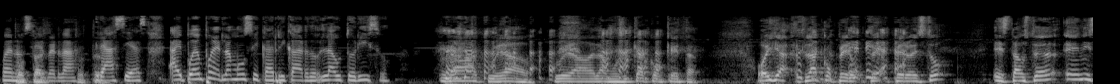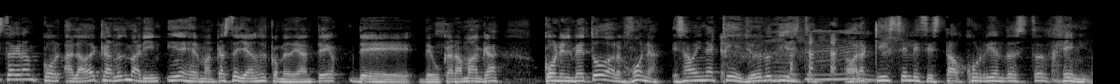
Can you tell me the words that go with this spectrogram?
Bueno, sí, es verdad. total. Gracias. Ahí pueden poner la música, Ricardo. La autorizo. Ah, cuidado, cuidado, la música coqueta. Oiga, flaco, pero, pe- pero esto, está usted en Instagram con, al lado de Carlos Marín y de Germán Castellanos, el comediante de, de Bucaramanga, con el método Arjona. Esa vaina que yo los dije, esto- ahora, ¿qué se les está ocurriendo a estos genios?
